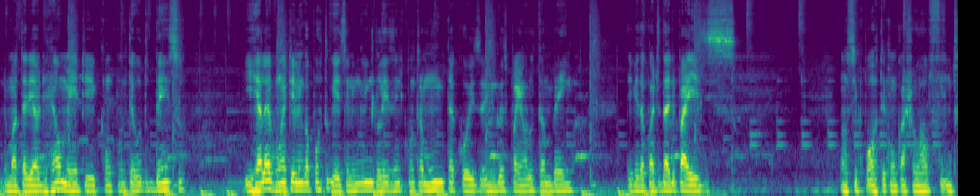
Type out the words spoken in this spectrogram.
De material de realmente com conteúdo denso e relevante em língua portuguesa. Em língua inglesa a gente encontra muita coisa, em língua espanhola também, devido à quantidade de países. Não se importem com o cachorro ao fundo.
